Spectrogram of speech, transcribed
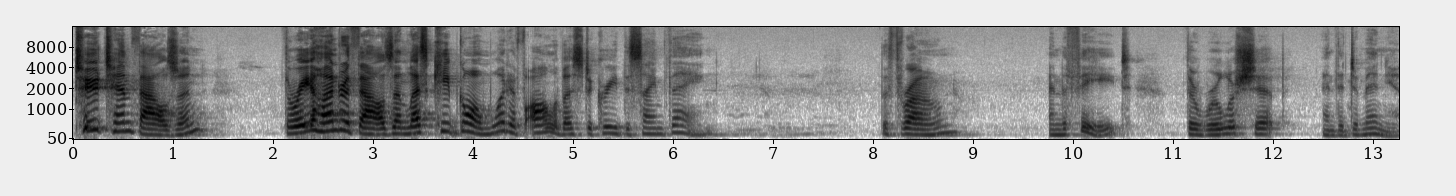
two, ten thousand 300,000. Let's keep going. What if all of us decreed the same thing? The throne and the feet, the rulership and the dominion.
